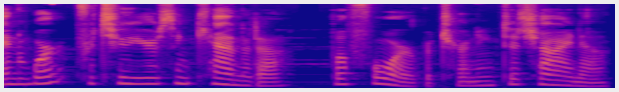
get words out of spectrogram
and work for two years in Canada before returning to China.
